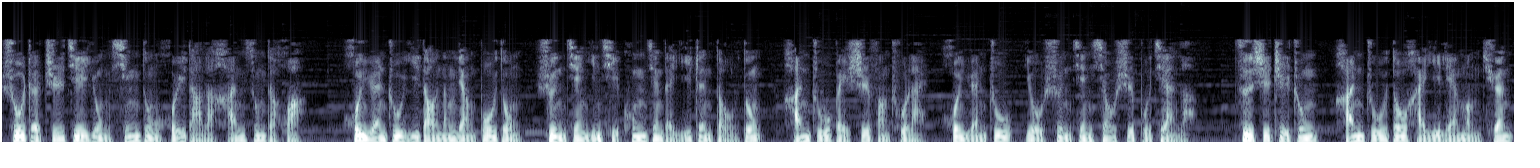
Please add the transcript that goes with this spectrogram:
说着，直接用行动回答了韩松的话。混元珠一道能量波动，瞬间引起空间的一阵抖动，寒竹被释放出来。混元珠又瞬间消失不见了。自始至终，韩竹都还一脸懵圈。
